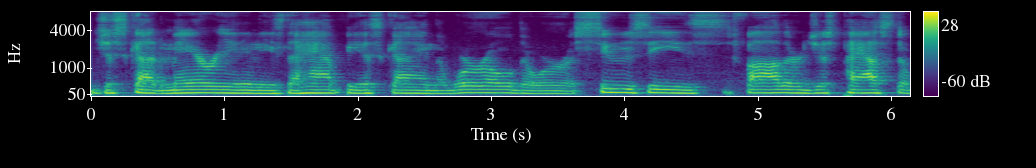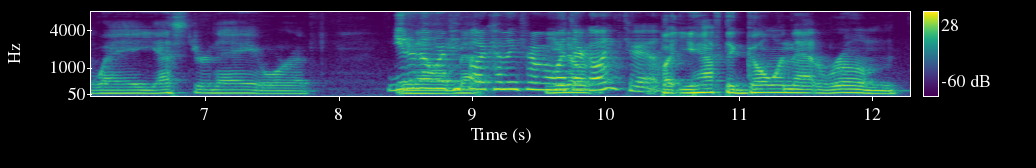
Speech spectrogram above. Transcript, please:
just got married and he's the happiest guy in the world, or Susie's father just passed away yesterday, or if You, You don't know, know, where people that- are coming from or what they're going through. but you have to go in that room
